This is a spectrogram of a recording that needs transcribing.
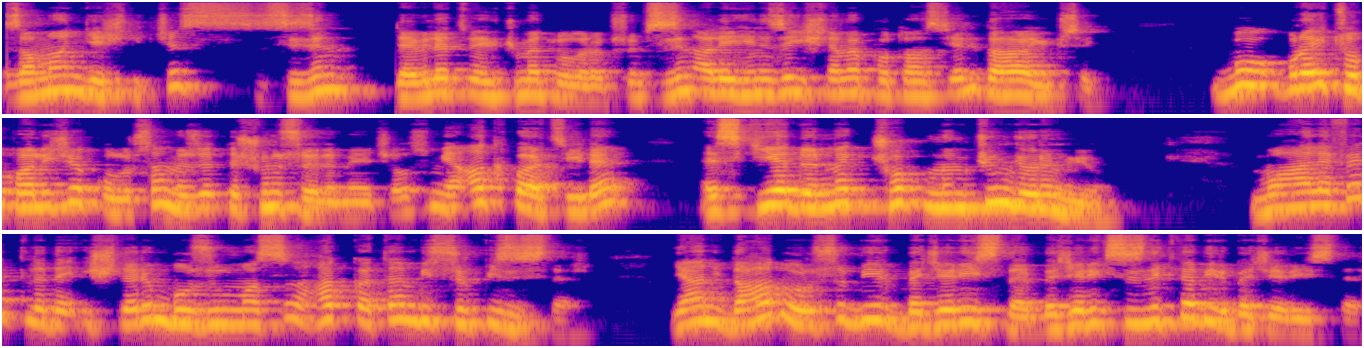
zaman geçtikçe sizin devlet ve hükümet olarak sizin aleyhinize işleme potansiyeli daha yüksek. Bu burayı toparlayacak olursam özetle şunu söylemeye çalışıyorum. Ya AK Parti ile eskiye dönmek çok mümkün görünmüyor. Muhalefetle de işlerin bozulması hakikaten bir sürpriz ister. Yani daha doğrusu bir beceri ister. Beceriksizlikte bir beceri ister.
